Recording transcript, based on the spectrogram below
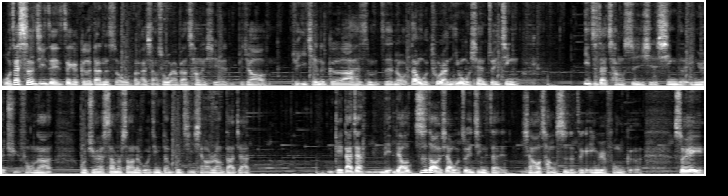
我在设计这这个歌单的时候，我本来想说我要不要唱一些比较就以前的歌啊，还是什么之类的，但我突然因为我现在最近一直在尝试一些新的音乐曲风，那我觉得 Summer Sonic 我已经等不及想要让大家给大家聊聊知道一下我最近在想要尝试的这个音乐风格，所以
